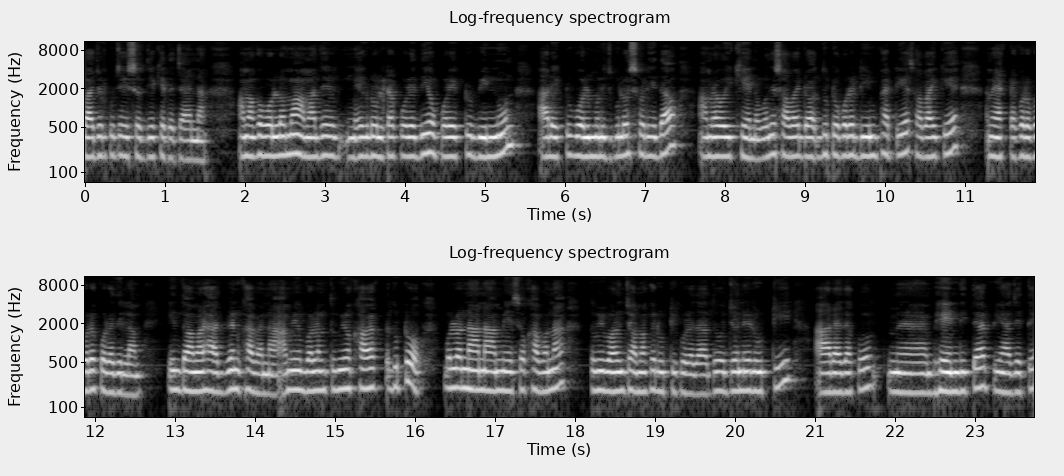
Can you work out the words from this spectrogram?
গাজর কুচো এসব দিয়ে খেতে চায় না। আমাকে বলল, মা, আমাদের এগ রোলটা করে দিয়ে ওপরে একটু বিন নুন আর একটু গোলমরিচগুলো সরিয়ে দাও, আমরা ওই খেয়ে নেব। যে সবাই দুটো করে ডিম ফাটিয়ে সবাইকে আমি একটা করে করে করে দিলাম। কিন্তু আমার হাজব্যান্ড খাবে না। আমি বললাম, তুমিও খাও একটা দুটো? বলল, না না, আমি এসব খাব না। তুমি বরঞ্চ আমাকে রুটি করে দাও। ওর জন্যে রুটি আর দেখো ভেন্ডিতে আর পেঁয়াজেতে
